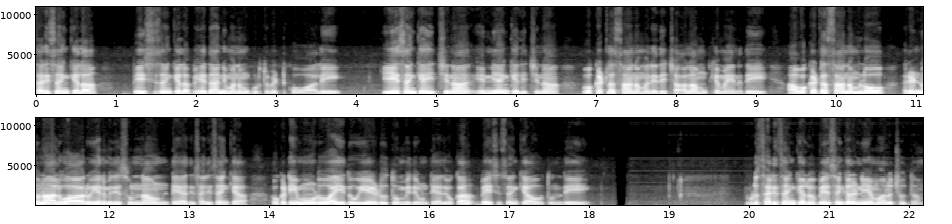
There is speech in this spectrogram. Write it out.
సరి సంఖ్యల బేసి సంఖ్యల భేదాన్ని మనం గుర్తుపెట్టుకోవాలి. ఏ సంఖ్య ఇచ్చినా ఎన్ని అంకెలు ఇచ్చినా ఒకట్ల స్థానం అనేది చాలా ముఖ్యమైనది. ఆ ఒకట స్థానంలో రెండు నాలుగు ఆరు ఎనిమిది సున్నా ఉంటే అది సరి సంఖ్య. ఒకటి మూడు ఐదు ఏడు తొమ్మిది ఉంటే అది ఒక బేసి సంఖ్య అవుతుంది. ఇప్పుడు సరి సంఖ్యలు బేసంఖ్యల నియమాలు చూద్దాం.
